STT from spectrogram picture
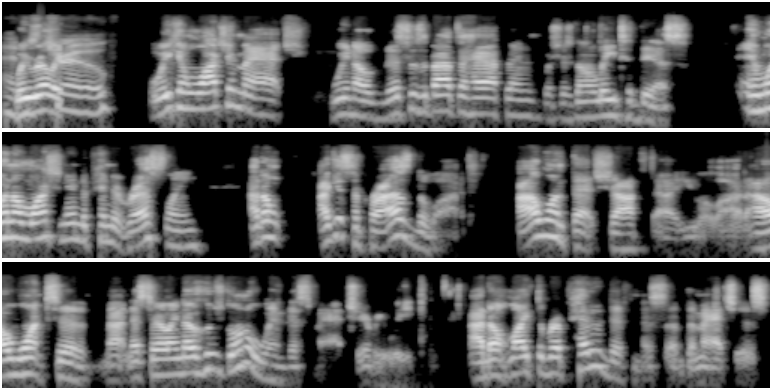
That we really true. we can watch a match. We know this is about to happen, which is going to lead to this. And when I'm watching independent wrestling, I don't I get surprised a lot. I want that shock value a lot. I want to not necessarily know who's going to win this match every week. I don't like the repetitiveness of the matches.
